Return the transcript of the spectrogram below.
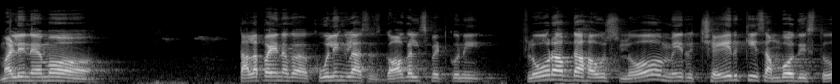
మళ్ళీనేమో తలపైన కూలింగ్ గ్లాసెస్ గాగల్స్ పెట్టుకుని ఫ్లోర్ ఆఫ్ ద హౌస్లో మీరు చైర్కి సంబోధిస్తూ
